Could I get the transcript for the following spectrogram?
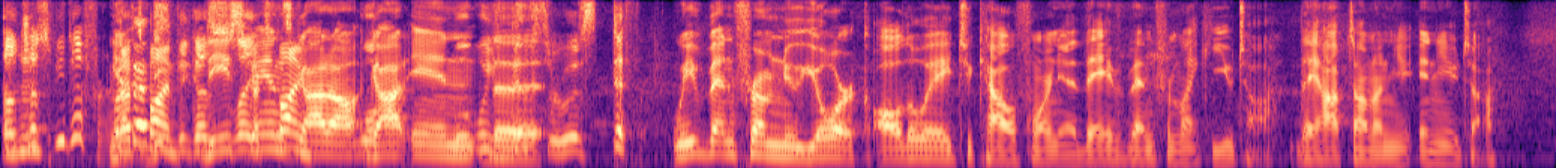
It'll mm-hmm. just be different. That's fine. Because These like, fans fine. got on, what- got in what we've the. been through is different. We've been from New York all the way to California. They've been from like Utah. They hopped on, on U- in Utah.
